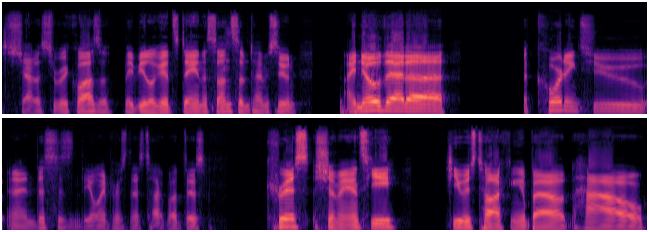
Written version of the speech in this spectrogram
Shout outs to Rayquaza. Maybe it'll get stay in the sun sometime soon. I know that uh according to and this isn't the only person that's talked about this, Chris Schemanske, he was talking about how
